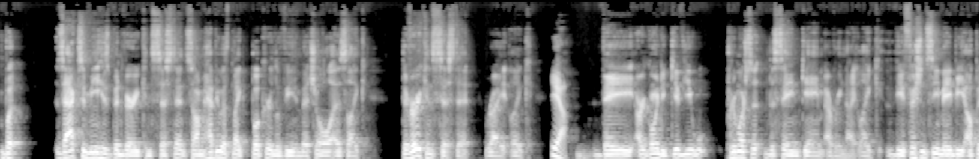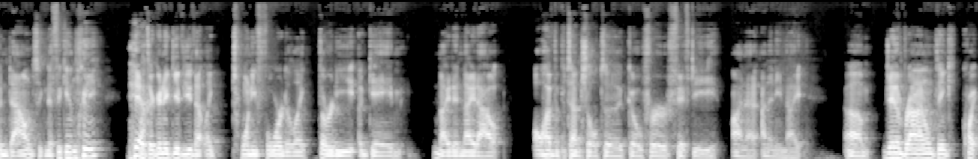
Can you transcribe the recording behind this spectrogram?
but Zach to me has been very consistent, so I'm happy with like Booker, LaVine, Mitchell as like they're very consistent, right? Like Yeah. they are going to give you pretty much the, the same game every night. Like the efficiency may be up and down significantly, Yeah. but they're going to give you that like 24 to like 30 a game night in night out all have the potential to go for 50 on a, on any night um, jaylen brown i don't think quite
